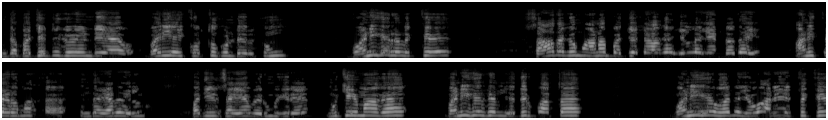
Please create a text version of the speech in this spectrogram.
இந்த பட்ஜெட்டுக்கு வேண்டிய வரியை கொத்து கொண்டிருக்கும் வணிகர்களுக்கு சாதகமான பட்ஜெட்டாக இல்லை என்பதை அணித்தரமாக இந்த இடையில் பதிவு செய்ய விரும்புகிறேன். முக்கியமாக வணிகர்கள் எதிர்பார்த்த வணிக வாரியத்துக்கு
